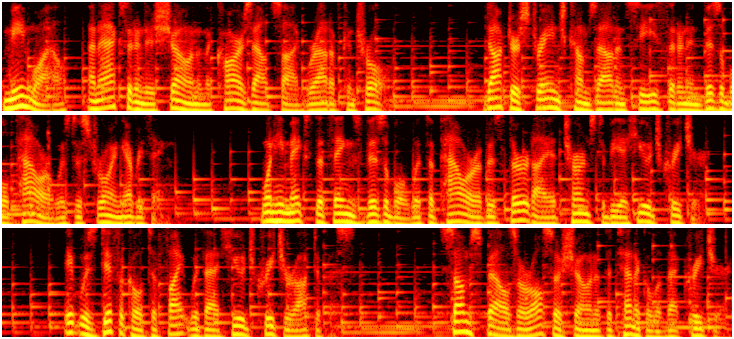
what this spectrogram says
Meanwhile, an accident is shown and the cars outside were out of control. Doctor Strange comes out and sees that an invisible power was destroying everything. When he makes the things visible with the power of his third eye, it turns to be a huge creature. It was difficult to fight with that huge creature octopus. Some spells are also shown at the tentacle of that creature.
